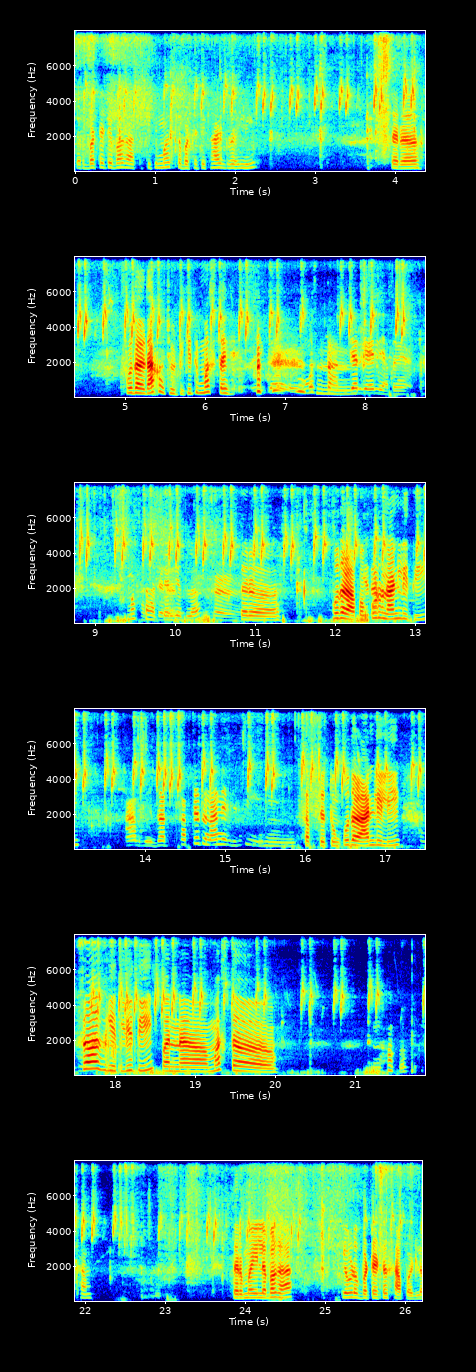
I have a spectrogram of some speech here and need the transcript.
तर बटाटे बघा आता किती मस्त बटाटे खायला राहिली. तर कुदाळ दाखवायची होती किती मस्त आहे. मस्त हत्यार गेली आता मस्त हात्यार घेतला. तर कुदळ आपण कुठून आणली ती? सप्त्यातून आणली ती. सप्त्यातून कुदळ आणलेली. सहज घेतली ती पण मस्त थांब. तर मैला बघा केवढं बटाटं सापडलं.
